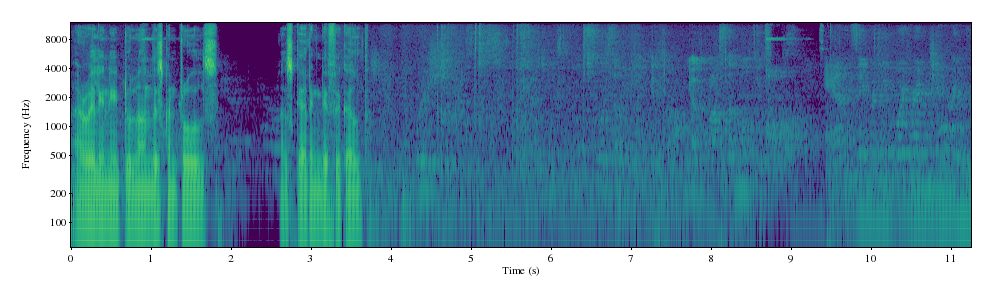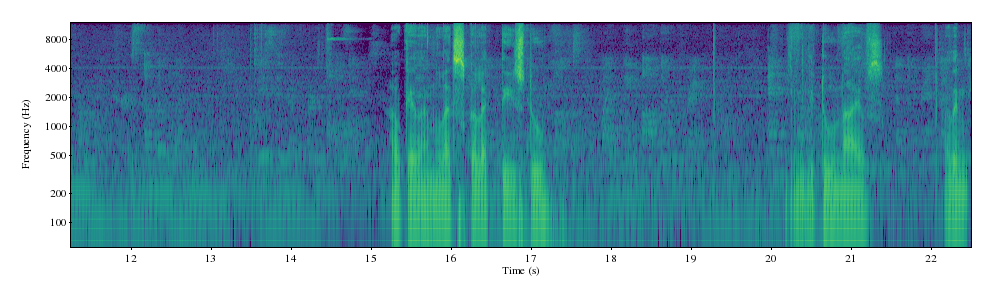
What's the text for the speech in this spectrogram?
I really need to learn these controls. It's getting difficult. Okay, then let's collect these two. The two knives. I think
